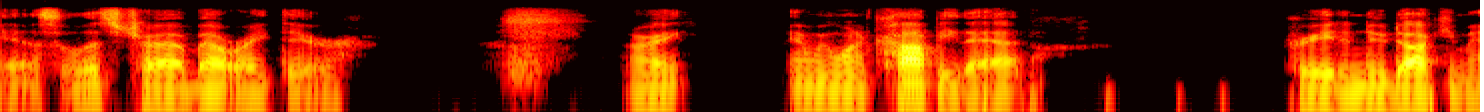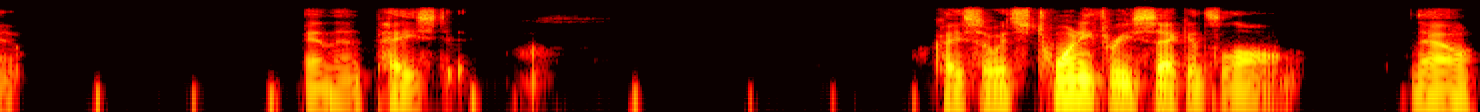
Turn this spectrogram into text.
Yeah, so let's try about right there. All right and we want to copy that, create a new document, and then paste it. Okay, so it's 23 seconds long. Now,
